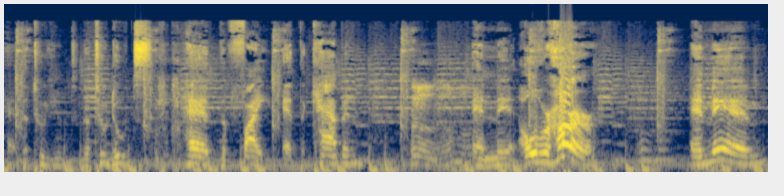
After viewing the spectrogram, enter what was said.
had the two youths, the two dudes had the fight at the cabin, mm-hmm. and then over her, and then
